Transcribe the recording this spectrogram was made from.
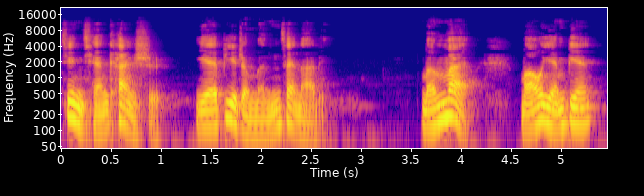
近前看时，也闭着门在那里。门外茅檐边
